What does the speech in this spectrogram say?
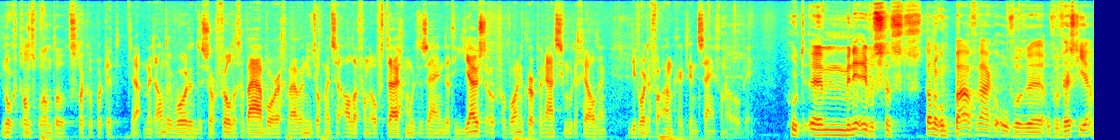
nog transparanter, strakker pakket. Ja, met andere woorden, de zorgvuldige waarborgen waar we nu toch met z'n allen van overtuigd moeten zijn dat die juist ook voor woningcorporaties moeten gelden, die worden verankerd in het zijn van OOB. Goed, uh, meneer Evers, dan nog een paar vragen over, uh, over Vestia.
